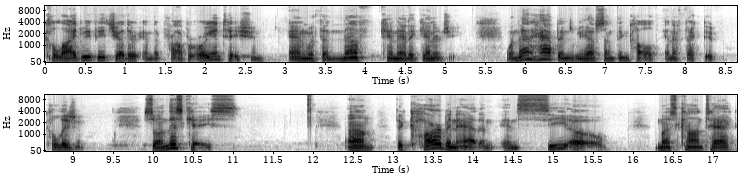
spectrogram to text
collide with each other in the proper orientation and with enough kinetic energy. When that happens, we have something called an effective collision. So in this case, um, the carbon atom in CO must contact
